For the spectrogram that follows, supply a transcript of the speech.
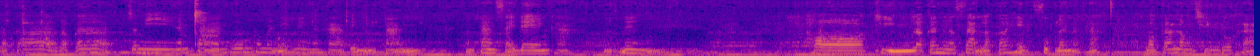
แล้วก็แล้วก็จะมีน้ำตาลเพิ่มเข้ามานิดนึงนะคะ เป็นน้ำตาลน้ำตาลใส่แดงค่ะ นิดนึงพอขิงแล้วก็เนื้อสัตว์แล้วก็เห็ดสุกแล้วนะคะ เราก็ลองชิมดูค่ะ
